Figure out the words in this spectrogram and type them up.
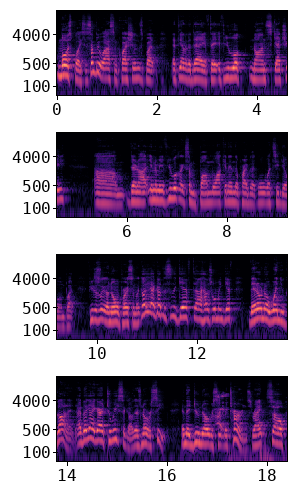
most places. Some people ask some questions, but at the end of the day, if they if you look non-sketchy, um, they're not. You know what I mean? If you look like some bum walking in, they'll probably be like, "Well, what's he doing?" But if you just look like a normal person, like, "Oh yeah, I got this as a gift, uh, housewarming gift," they don't know when you got it. I'd be like, "I got it two weeks ago." There's no receipt, and they do no receipt returns, right? So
